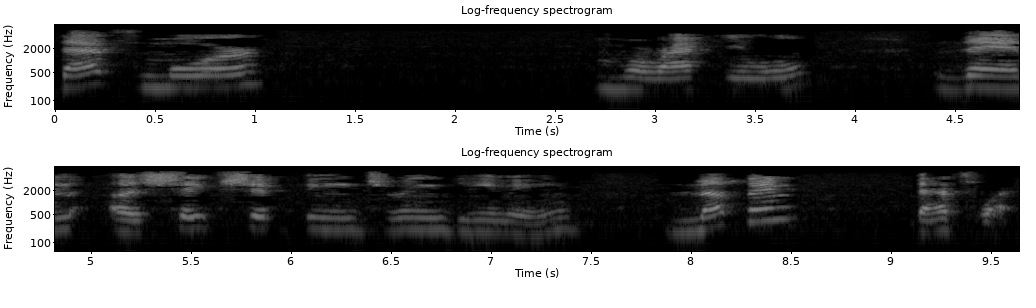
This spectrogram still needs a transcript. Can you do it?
That's more miraculous than a shape shifting dream demon. Nothing, that's what.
